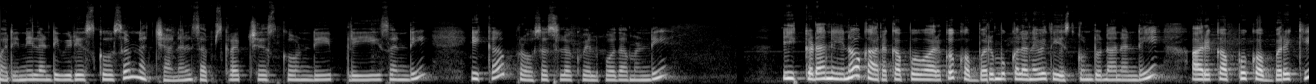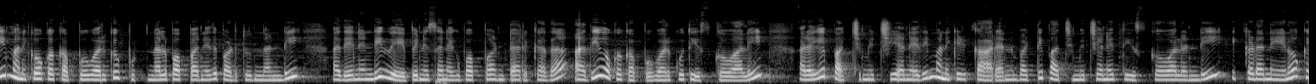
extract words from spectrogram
మరిన్ని ఇలాంటి వీడియోస్ కోసం నా ఛానల్ సబ్స్క్రైబ్ చేసుకోండి. ప్లీజ్ అండి. ఇక ప్రాసెస్లోకి వెళ్ళిపోదామండి. ఇక్కడ నేను ఒక అరకప్పు వరకు కొబ్బరి ముక్కలు అనేవి తీసుకుంటున్నానండి. అరకప్పు కొబ్బరికి మనకి ఒక కప్పు వరకు పుట్నల పప్పు అనేది పడుతుందండి. అదేనండి వేపిన శనగపప్పు అంటారు కదా అది ఒక కప్పు వరకు తీసుకోవాలి. అలాగే పచ్చిమిర్చి అనేది మనకి కారాన్ని బట్టి పచ్చిమిర్చి అనేది తీసుకోవాలండి. ఇక్కడ నేను ఒక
